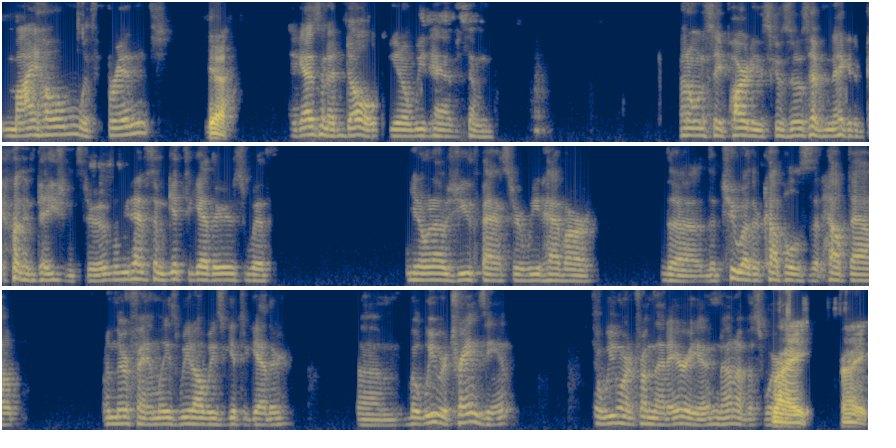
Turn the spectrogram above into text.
my home with friends. Yeah. Like as an adult, you know, we'd have some I don't want to say parties because those have negative connotations to it, but we'd have some get-togethers with you know, when I was youth pastor, we'd have our the the two other couples that helped out and their families, we'd always get together. Um, but we were transient, so we weren't from that area. None of us were. Right, right.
